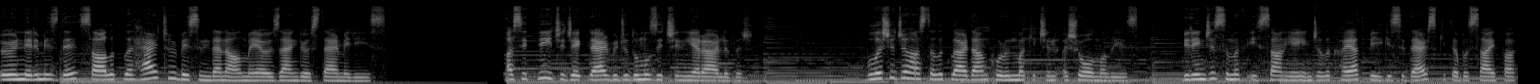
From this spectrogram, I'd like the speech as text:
Öğünlerimizde sağlıklı her tür besinden almaya özen göstermeliyiz. Asitli içecekler vücudumuz için yararlıdır. Bulaşıcı hastalıklardan korunmak için aşı olmalıyız. 1. Sınıf İhsan Yayıncılık Hayat Bilgisi Ders Kitabı sayfa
